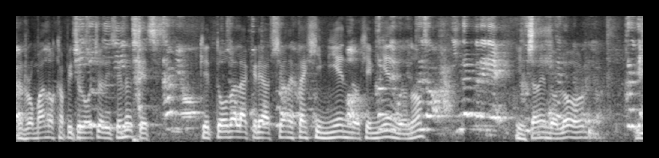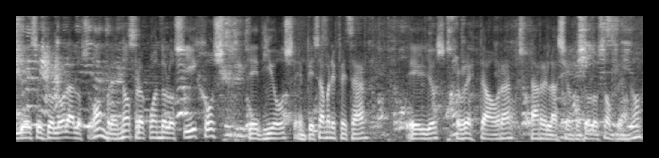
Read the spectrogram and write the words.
En Romanos capítulo 8 diciendo que, que toda la creación está gimiendo, gimiendo, ¿no? Y están en dolor. Y eso es dolor a los hombres, ¿no? Pero cuando los hijos de Dios empiezan a manifestar, ellos restauran la relación con todos los hombres, ¿no?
